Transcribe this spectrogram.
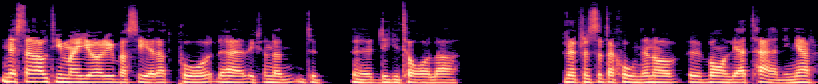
nästan allting man gör är baserat på det här liksom den typ eh, digitala representationen av vanliga tärningar.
